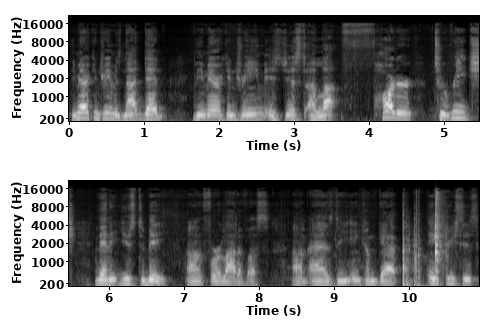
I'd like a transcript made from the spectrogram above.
the American dream is not dead. The American dream is just a lot harder to reach than it used to be uh, for a lot of us. Um, as the income gap increases,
